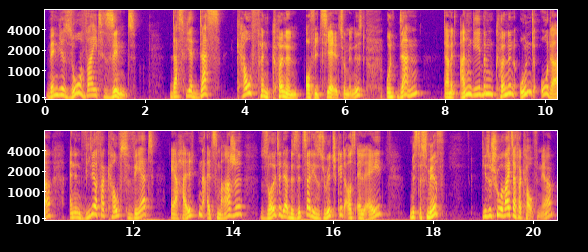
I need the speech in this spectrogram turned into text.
wenn wir so weit sind, dass wir das kaufen können, offiziell zumindest, und dann damit angeben können und oder einen Wiederverkaufswert erhalten als Marge, sollte der Besitzer dieses Rich Kid aus LA, Mr. Smith, diese Schuhe weiterverkaufen, ja?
